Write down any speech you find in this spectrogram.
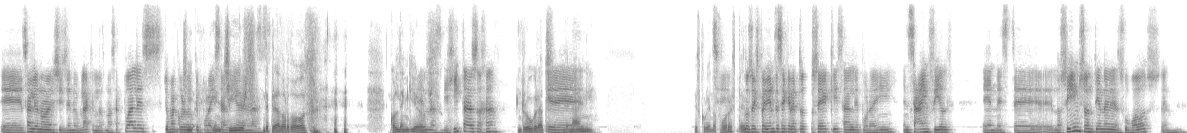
eh, salió en Orange is the New Black en las más actuales. Yo me En acuerdo que por ahí en salía Cheers, en las, Depredador 2, Golden en Gears, las viejitas, ajá. Rugrats, The Eh, Nanny, Descubriendo Sí, Forrester. Los expedientes secretos X sale por ahí. En Seinfeld. En este. Los Simpson tiene su voz en,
